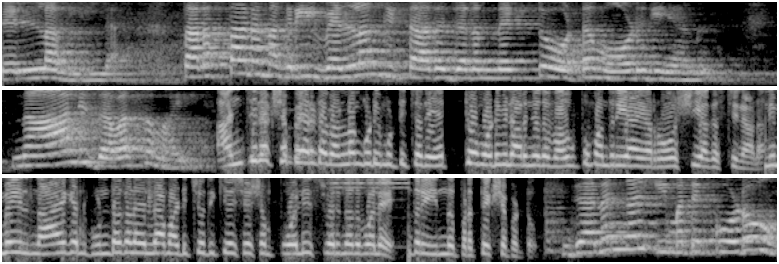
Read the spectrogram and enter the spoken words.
വെള്ളമില്ല. തലസ്ഥാന നഗരിയിൽ വെള്ളം കിട്ടാതെ ജനം നെട്ടോട്ടം ഓടുകയാണ്. നാല് ദിവസമായി. അഞ്ചു ലക്ഷം പേരുടെ വെള്ളം കൂടി മുട്ടിച്ചത് ഏറ്റവും ഒടുവിൽ അറിഞ്ഞത് വകുപ്പ് മന്ത്രിയായ റോഷി അഗസ്റ്റിനാണ്. സിനിമയിൽ നായകൻ ഗുണ്ടകളെല്ലാം അടിച്ചൊതുക്കിയ ശേഷം പോലീസ് വരുന്നത് പോലെ മന്ത്രി ഇന്ന് പ്രത്യക്ഷപ്പെട്ടു. ജനങ്ങൾ ഈ മറ്റേ കുടവും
